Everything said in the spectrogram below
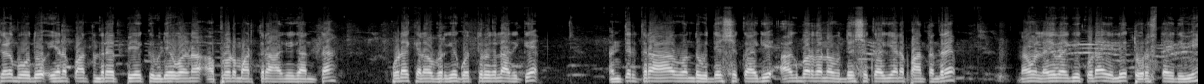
ಕೇಳ್ಬೋದು ಏನಪ್ಪಾ ಅಂತಂದರೆ ಪೇಕ್ ವಿಡಿಯೋಗಳನ್ನ ಅಪ್ಲೋಡ್ ಮಾಡ್ತೀರಾ ಹಾಗೆ ಅಂತ. ಕೂಡ ಕೆಲವೊಬ್ಬರಿಗೆ ಗೊತ್ತಿರೋದಿಲ್ಲ. ಅದಕ್ಕೆ ಅಂತಿರ್ತಾರೆ ಆ ಒಂದು ಉದ್ದೇಶಕ್ಕಾಗಿ ಆಗಬಾರ್ದು ಅನ್ನೋ ಉದ್ದೇಶಕ್ಕಾಗಿ ಏನಪ್ಪ ಅಂತಂದರೆ ನಾವು ಲೈವ್ ಆಗಿ ಕೂಡ ಇಲ್ಲಿ ತೋರಿಸ್ತಾ ಇದ್ದೀವಿ.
